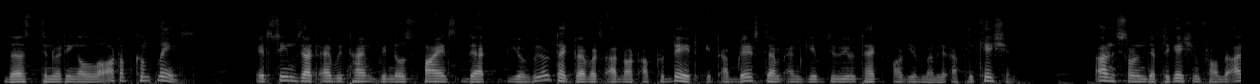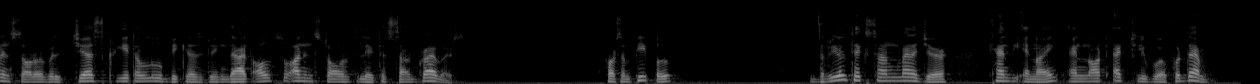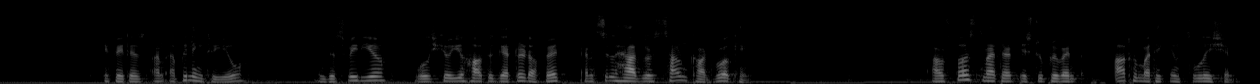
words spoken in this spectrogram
thus generating a lot of complaints. It seems that every time Windows finds that your Realtek drivers are not up to date, it updates them and gives you Realtek Audio Manager application. Uninstalling the application from the uninstaller will just create a loop because doing that also uninstalls the latest sound drivers. For some people, the Realtek Sound Manager can be annoying and not actually work for them. If it is unappealing to you, in this video we'll show you how to get rid of it and still have your sound card working. Our first method is to prevent automatic installation.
